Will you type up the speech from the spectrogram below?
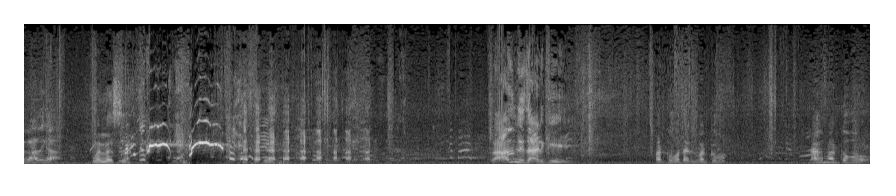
రాదుగా మళ్ళీ వస్తుంది రాదు నీ దాడికి. పట్టుకోపో దానికి పట్టుకోపో. దాన్ని పట్టుకోపో.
